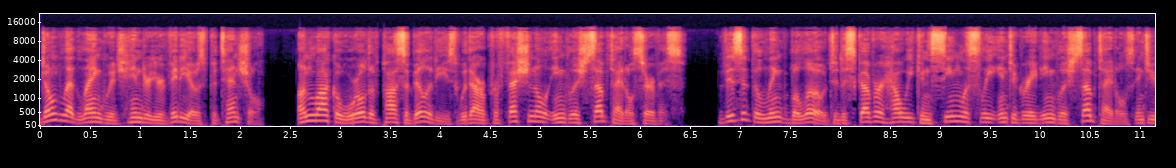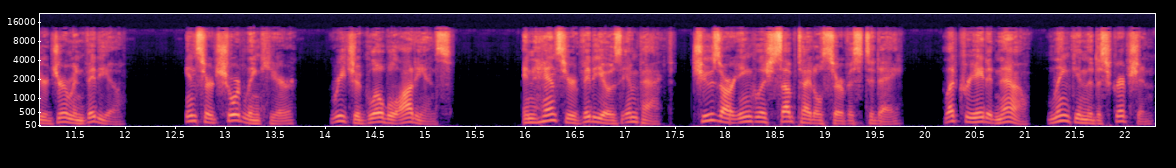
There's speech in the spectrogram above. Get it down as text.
Don't let language hinder your video's potential. Unlock a world of possibilities with our professional English subtitle service. Visit the link below to discover how we can seamlessly integrate English subtitles into your German video. Insert short link here, reach a global audience. Enhance your video's impact. Choose our English subtitle service today. Let create it now, link in the description.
